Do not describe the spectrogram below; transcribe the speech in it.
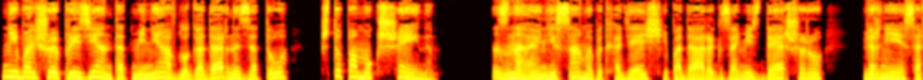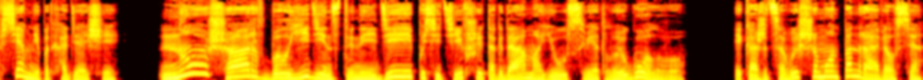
Небольшой презент от меня в благодарность за то, что помог Шейнам. Знаю, не самый подходящий подарок за месть Дершеру, вернее, совсем не подходящий. Но шарф был единственной идеей, посетившей тогда мою светлую голову. И, кажется, высшему он понравился,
